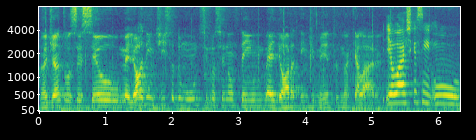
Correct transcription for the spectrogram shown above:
Não adianta você ser o melhor dentista do mundo se você não tem o melhor atendimento naquela área. Eu acho que assim, o,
